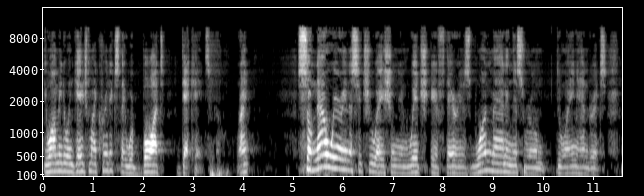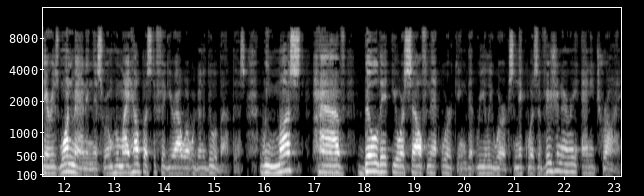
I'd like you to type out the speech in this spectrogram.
You want me to engage my critics? They were bought decades ago, right? So now we're in a situation in which if there is one man in this room, Dewayne Hendricks, there is one man in this room who might help us to figure out what we're going to do about this. We must have build it yourself networking that really works. Nick was a visionary and he tried.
